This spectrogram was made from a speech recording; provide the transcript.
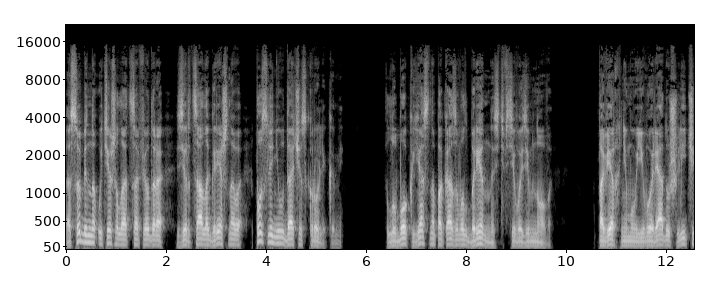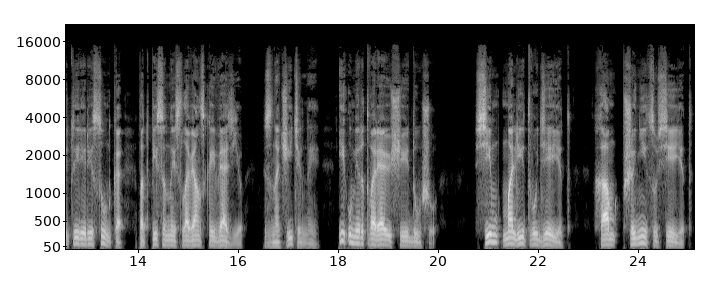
Особенно утешило отца Федора зерцало грешного после неудачи с кроликами. Лубок ясно показывал бренность всего земного. По верхнему его ряду шли четыре рисунка, подписанные славянской вязью, значительные и умиротворяющие душу. Сим молитву деет, хам пшеницу сеет,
